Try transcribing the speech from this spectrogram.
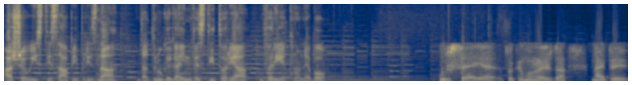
A še v isti sapi prizna, da drugega investitorja verjetno ne bo. Vse je, to, kar moram reči, da najprej eh,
